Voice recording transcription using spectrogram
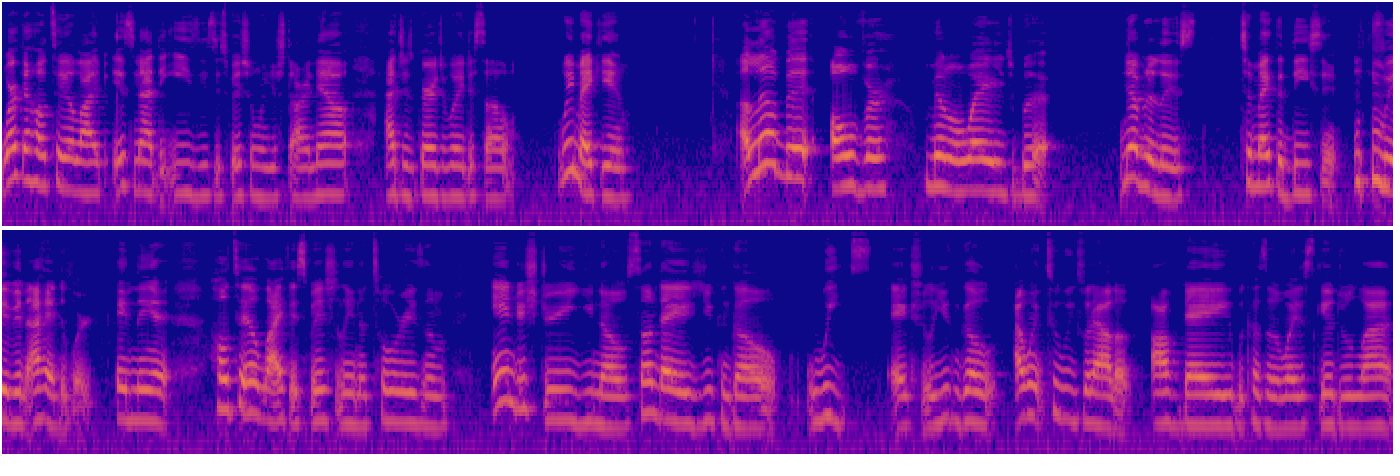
working hotel life. It's not the easiest, especially when you're starting out. I just graduated, so we making a little bit over minimum wage, but nevertheless, to make a decent living, I had to work. And then hotel life, especially in the tourism industry, you know, some days you can go weeks actually. You can go I went two weeks without a off day because of the way the schedule line,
